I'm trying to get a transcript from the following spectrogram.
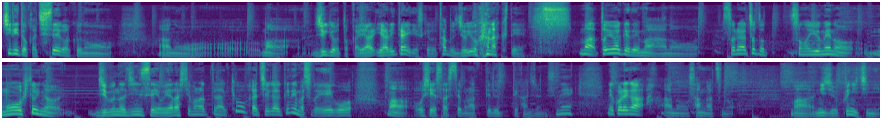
地理とか地政学のあのまあ授業とかやりたいですけど多分需要がなくて。まあ、というわけで、まあ、あのそれはちょっとその夢のもう一人の自分の人生をやらせてもらってのは今日から違うけど今ちょっと英語をまあ教えさせてもらってるって感じなんですね。でこれがあの3月のまあ29日に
